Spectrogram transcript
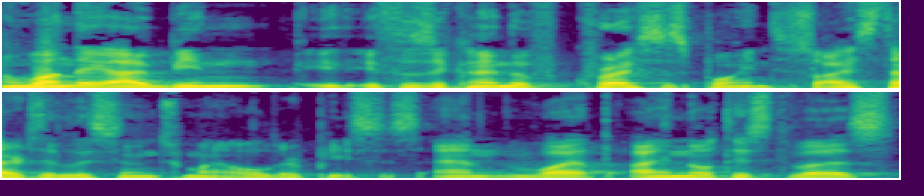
one day I've been it, it was a kind of crisis point, so I started listening to my older pieces, and what I noticed was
